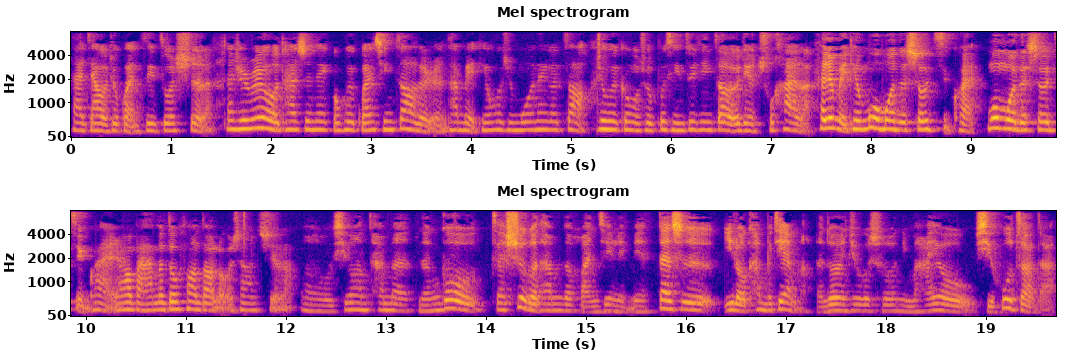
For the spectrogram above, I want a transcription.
大家，我就管自己做事了。但是 Rio 他是那个会关心皂的人，他每天会去摸那个皂，就会跟我说不行，最近皂有点出汗了，他就每天默默的收几块，默默的收几块，然后把它们都放到楼上去了。嗯，我希望他们能够在适合他们的环境里面，但是一楼看不见嘛，很多人就会说你们还有洗护皂的啊。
